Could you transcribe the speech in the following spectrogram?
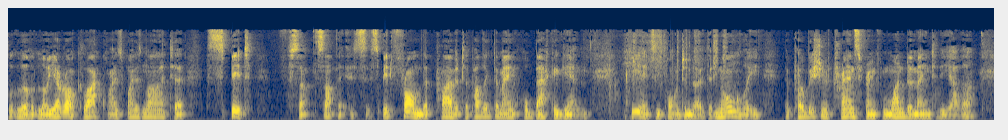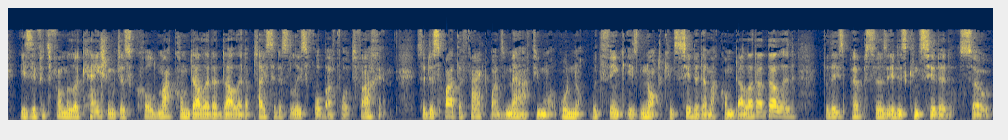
Lo Yarok, likewise, one is not allowed to spit something, spit from the private to public domain or back again. Here it's important to note that normally the prohibition of transferring from one domain to the other is if it's from a location which is called makom daled daled, a place that is at least 4 by 4 tefachim. So despite the fact one's mouth you would, not, would think is not considered a makom daled daled, for these purposes it is considered so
